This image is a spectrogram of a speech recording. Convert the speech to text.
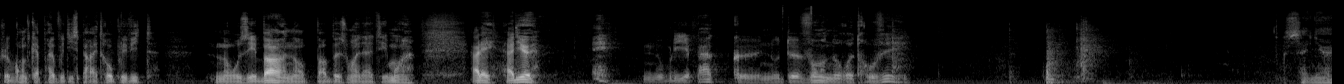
je compte qu'après vous disparaîtrez au plus vite. Nos ébats n'ont pas besoin d'un témoin. Allez, adieu. Et n'oubliez pas que nous devons nous retrouver. Seigneur,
